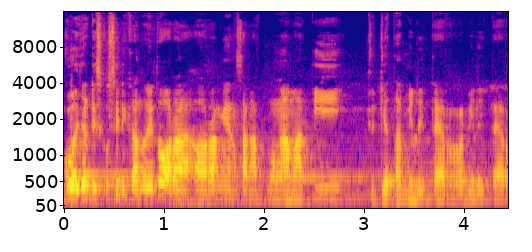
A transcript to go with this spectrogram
gue ajak diskusi di kantor itu orang-orang yang sangat mengamati kegiatan militer militer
